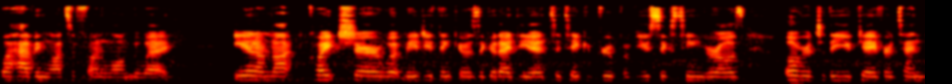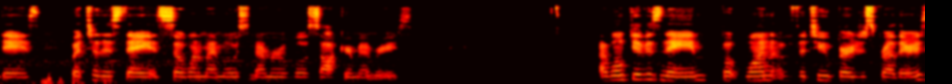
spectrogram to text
while having lots of fun along the way. Ian, I'm not quite sure what made you think it was a good idea to take a group of U16 girls over to the UK for 10 days, but to this day, it's still one of my most memorable soccer memories. I won't give his name, but one of the two Burgess brothers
